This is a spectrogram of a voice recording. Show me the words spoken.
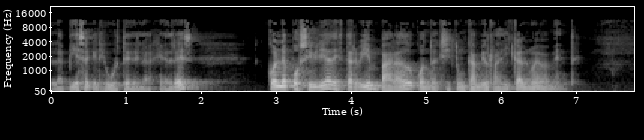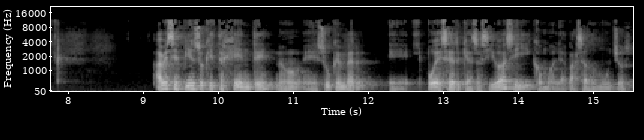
la pieza que les guste del ajedrez, con la posibilidad de estar bien parado cuando existe un cambio radical nuevamente. A veces pienso que esta gente, ¿no? Eh, Zuckerberg, eh, y puede ser que haya sido así, como le ha pasado a muchos,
